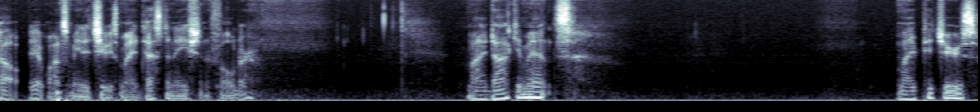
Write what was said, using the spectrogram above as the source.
Oh, it wants me to choose my destination folder. My documents. my pictures,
